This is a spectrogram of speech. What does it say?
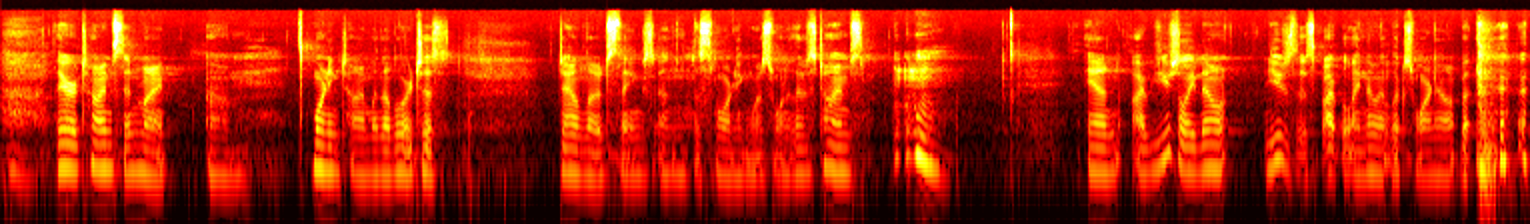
There are times in my um, morning time when the Lord just downloads things, and this morning was one of those times. and I usually don't use this Bible. I know it looks worn out, but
